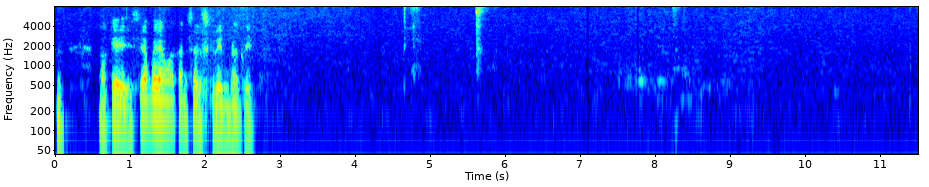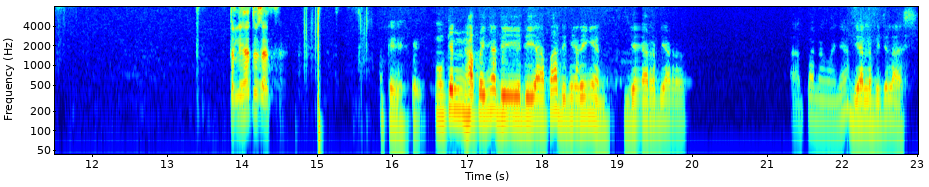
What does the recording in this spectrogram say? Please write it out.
Oke, siapa yang makan share screen berarti? Terlihat Ustaz? Oke, okay. mungkin HP-nya di di apa dimiringin biar biar apa namanya biar lebih jelas.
